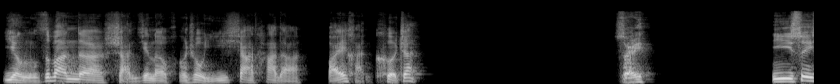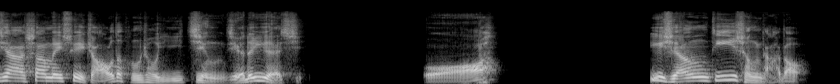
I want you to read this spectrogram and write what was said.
影子般的闪进了彭寿仪下榻的淮海客栈。谁？已睡下尚未睡着的彭寿仪警觉的跃起。我。玉祥低声答道：“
